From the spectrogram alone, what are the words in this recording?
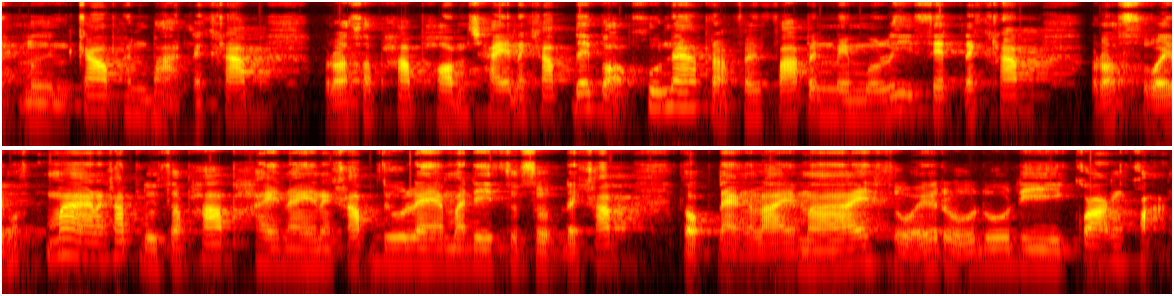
289,000 บาทนะครับรถสภาพพร้อมใช้นะครับ ได้เบาะคู่หน้าปรับไฟฟ้าเป็นเมมโมรี่เซ็ตนะครับรถสวยมากๆนะครับ ดูสภาพภายในนะครับ ดูแลมาดีสุดๆเลยครับ ตกแต่งลายไม้สวยหรูดูดีกว้างขวาง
